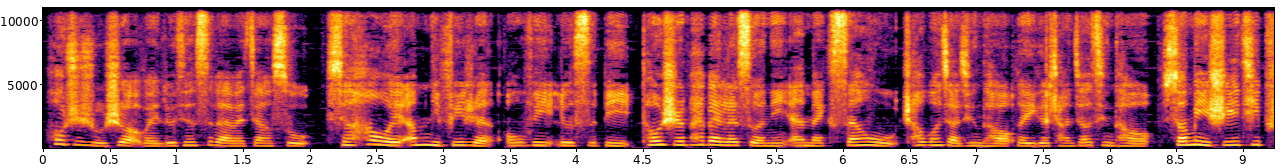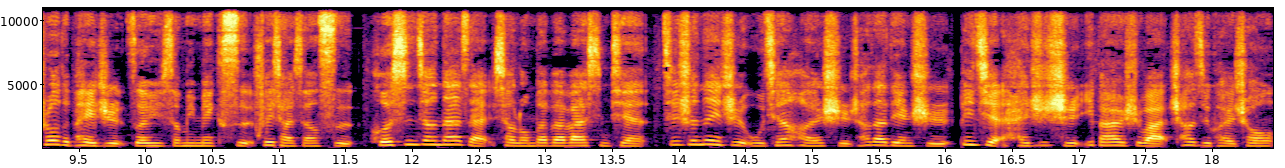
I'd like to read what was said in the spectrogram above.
后置主摄为六千四百万像素，型号为 OmniVision OV 六四 B，同时配备了索尼 MX 三五超广角镜头和一个长焦镜头。小米十一 T Pro 的配置则与小米 Mix 四非常相似，核心将搭载骁龙八八八芯片，机身内置五千毫安时超大电池，并且还支持一百二十瓦超级快充。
